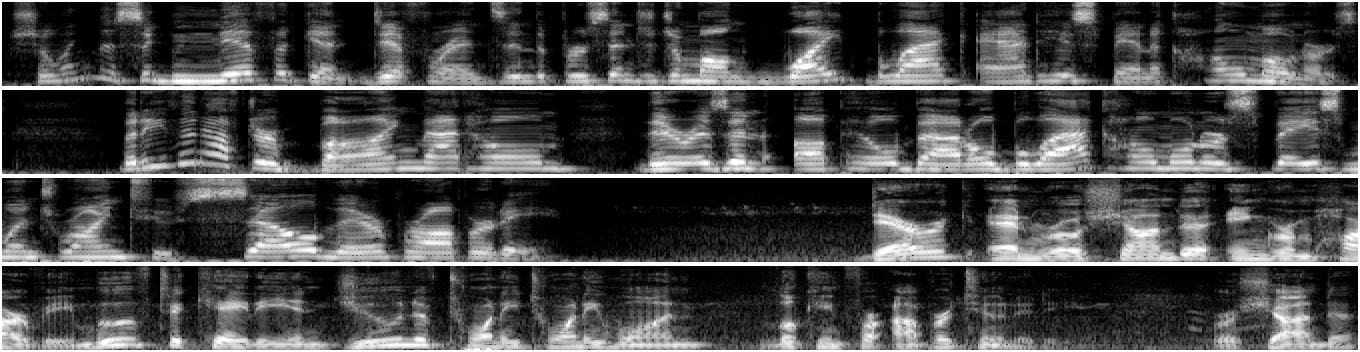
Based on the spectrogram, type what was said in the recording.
showing the significant difference in the percentage among white, black, and Hispanic homeowners. But even after buying that home, there is an uphill battle black homeowners face when trying to sell their property. Derrick and Roshonda Ingram Harvey moved to Katy in June of 2021 looking for opportunity. Roshonda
